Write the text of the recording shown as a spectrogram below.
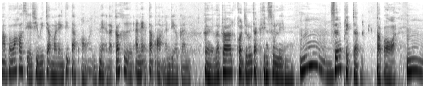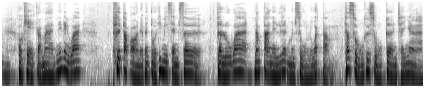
มาเพราะว่าเขาเสียชีวิตจากมะเร็งที่ตับอ่อนเนี่ยแหละก็คืออันเนี้ยตับอ่อนอันเดียวกันเออแล้วก็คนจะรู้จักอินซูลินอืมซึ่งผลิตจากตับอ่อนอืมโอเค กลับมานิดนึงว่าคือตับอ่อนเนี่ยเป็นตัวที่มีเซ็นเซอร์ จะรู้ว่าน้ำตาลในเลือดมันสูงหรือว่าต่ำถ้าสูงคือสูงเกินใช้งาน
